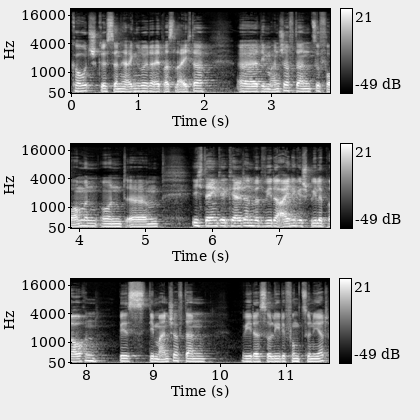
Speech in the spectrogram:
Coach Christian Hergenröder etwas leichter, äh, die Mannschaft dann zu formen. Und ähm, ich denke, Keltern wird wieder einige Spiele brauchen, bis die Mannschaft dann wieder solide funktioniert.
